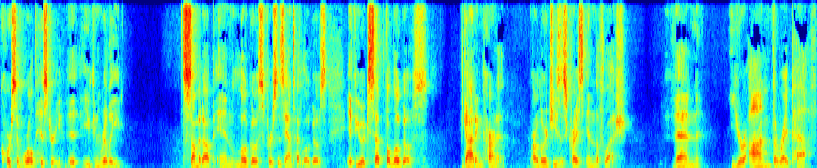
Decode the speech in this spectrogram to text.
course of world history, it, you can really sum it up in logos versus anti logos. If you accept the logos, God incarnate, our Lord Jesus Christ in the flesh, then you're on the right path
